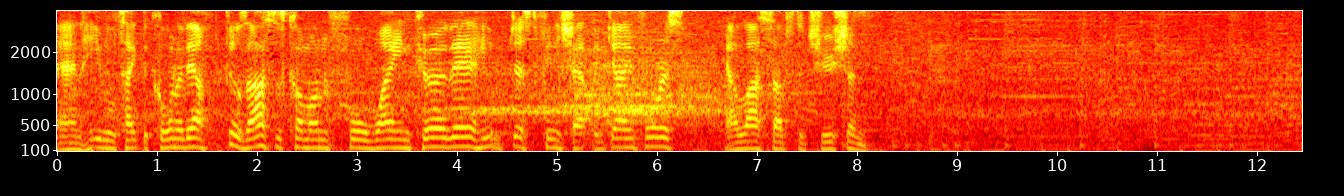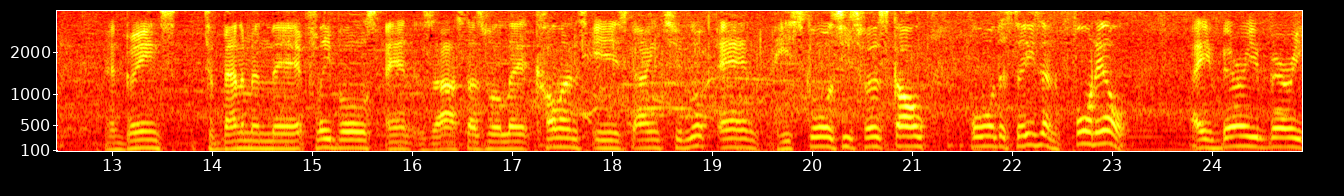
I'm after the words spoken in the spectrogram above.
and he will take the corner there. Phil Zas has come on for Wayne Kerr there. He'll just finish out the game for us. Our last substitution. And Beans to Bannerman there, Flea Balls and Zast as well there. Collins is going to look and he scores his first goal for the season, 4-0. A very, very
